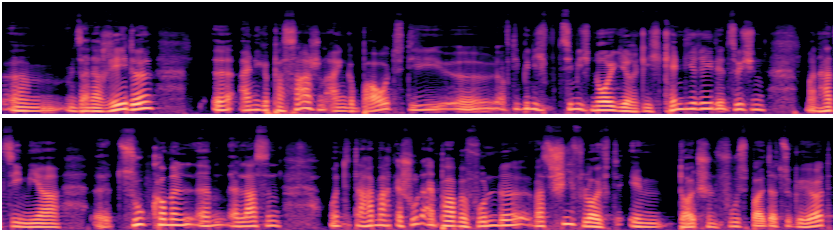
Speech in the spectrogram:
ähm, in seiner Rede äh, einige Passagen eingebaut, die, äh, auf die bin ich ziemlich neugierig. Ich kenne die Rede inzwischen, man hat sie mir äh, zukommen ähm, lassen und da macht er schon ein paar Befunde, was schief läuft im deutschen Fußball. Dazu gehört,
